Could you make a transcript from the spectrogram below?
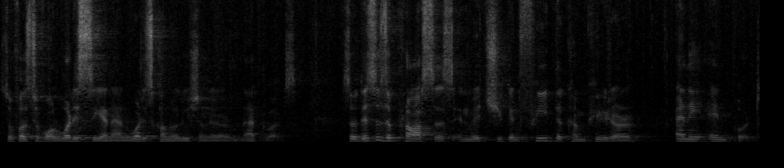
so first of all, what is CNN? What is convolutional neural networks? So this is a process in which you can feed the computer any input.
